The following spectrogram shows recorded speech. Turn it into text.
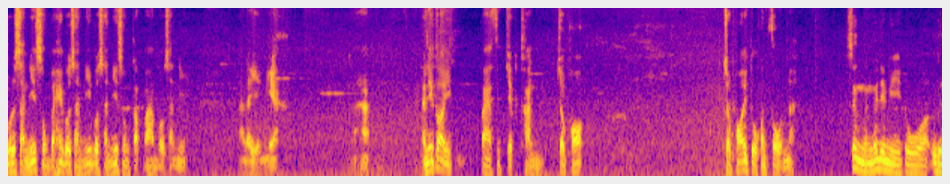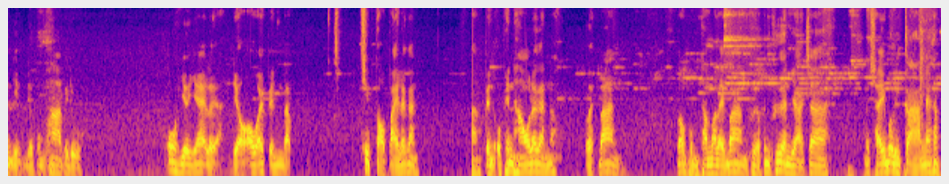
บริษัทนี้ส่งไปให้บริษัทนี้บริษัทนี้ส่งกลับมาบริษัทนี้ อะไรอย่างเงี้ยนะฮะอันนี้ก็อีก87คัน เฉพาะ เฉพาะไอตัวคอนโซลนะซึ่งมันก็จะมีตัวอื่นอีกเดี๋ยวผมพาไปดู โอ้เยอะแยะเลยอะเดี๋ยวเอาไว้เป็นแบบคลิปต่อไปแล้วกัน เป็นโอเพนเฮาส์แล้วกันเนาะเปิดบ้านว่าผมทำอะไรบ้างเผื่อเพื่อนๆ อยากจะมาใช้บริการนะครับ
